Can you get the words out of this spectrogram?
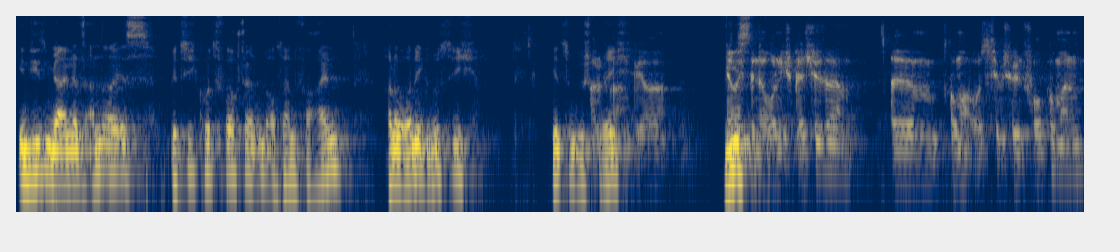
in diesem Jahr ein ganz anderer ist. Bitte ich kurz vorstellen und auch seinen Verein. Hallo Ronny, grüß dich hier zum Gespräch. Hallo Frank, ja. Ja ich bin der Ronny Splettstößer, ähm, komme aus dem schönen Vorpommern.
